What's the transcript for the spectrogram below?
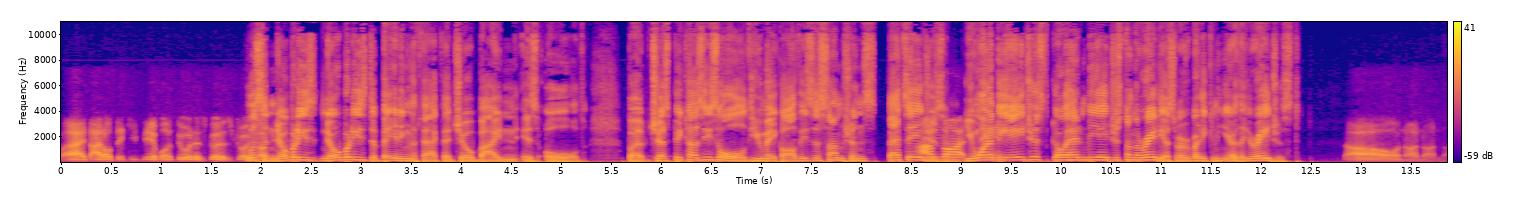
But I, I don't think he'd be able to do it as good as George. Listen, W. nobody's nobody's debating the fact that Joe Biden is old, but just because he's old, you make all these assumptions. That's ageism. You want to be ageist? Go ahead and be ageist on the radio so everybody can hear that you're ageist. No, no, no, no, no.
